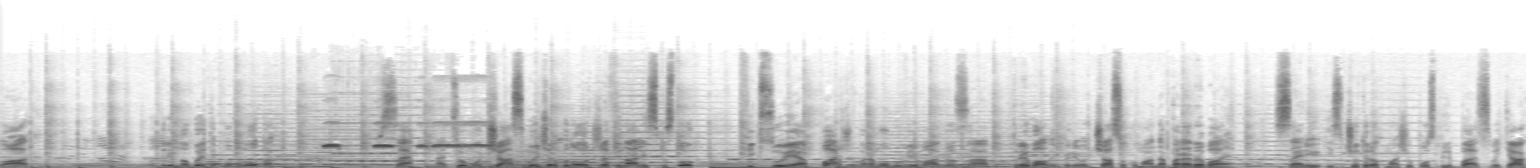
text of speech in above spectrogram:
Буглак. Потрібно бити по воротах. Все. На цьому час вичерпано. Отже, фінальний свисток фіксує першу перемогу Вівагро за тривалий період часу. Команда перериває серію із чотирьох матчів поспіль без витяг.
